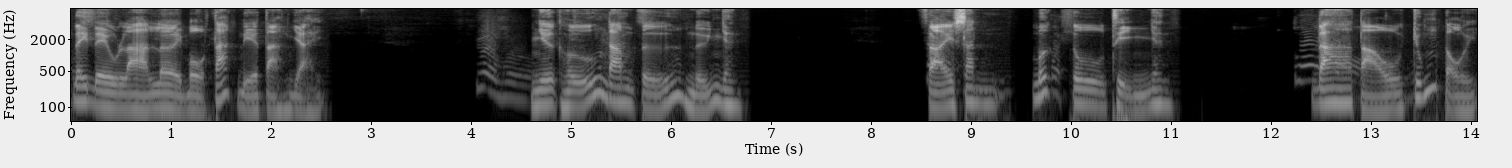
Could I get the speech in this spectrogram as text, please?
Đây đều là lời Bồ Tát Địa Tạng dạy. Nhược hữu nam tử nữ nhân. Tại sanh bất tu thiện nhân. Đa tạo chúng tội.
